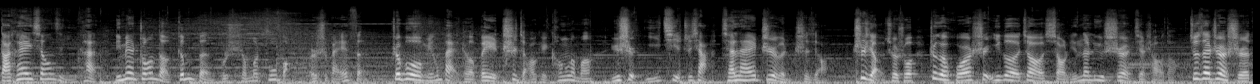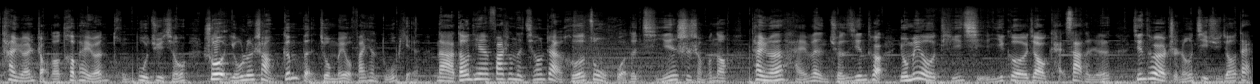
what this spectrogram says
打开箱子一看，里面装的根本不是什么珠宝，而是白粉。这不明摆着被赤脚给坑了吗？于是，一气之下前来质问赤脚。赤脚却说，这个活是一个叫小林的律师介绍的。就在这时，探员找到特派员同步剧情，说游轮上根本就没有发现毒品。那当天发生的枪战和纵火的起因是什么呢？探员还问瘸子金特有没有提起一个叫凯撒的人。金特只能继续交代，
